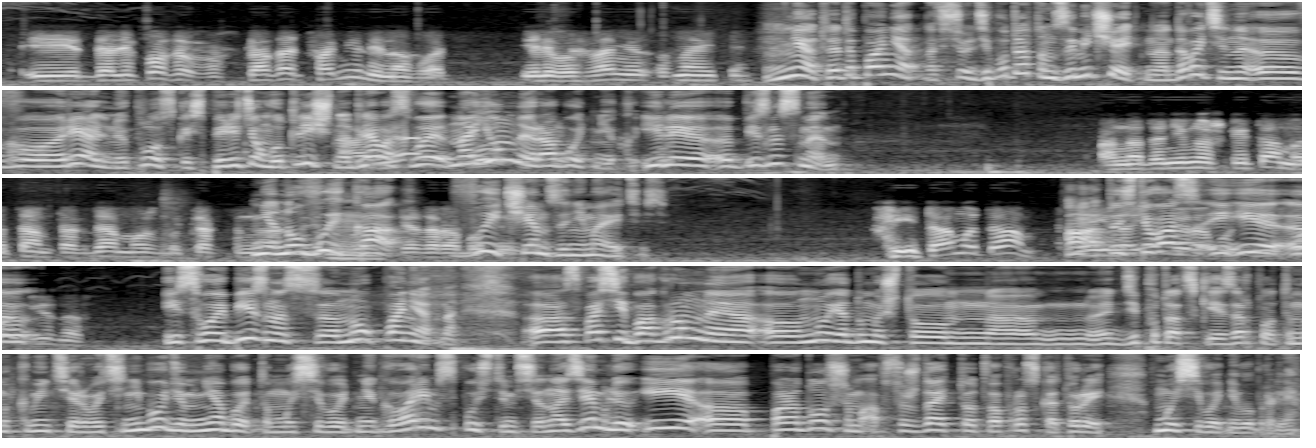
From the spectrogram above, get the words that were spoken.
И далеко сказать фамилии назвать. Или вы сами знаете? Нет, это понятно. Все, депутатам замечательно. Давайте э, в реальную плоскость перейдем. Вот лично для а вас вы наемный работник или э, бизнесмен? А надо немножко и там, и там. Тогда, может быть, как-то... Не, ну вы как? Вы чем занимаетесь? И там, и там. А, Я то есть у вас и, и, э, бизнес. И свой бизнес, ну, понятно. А, спасибо огромное. А, ну, я думаю, что депутатские зарплаты мы комментировать не будем. Не об этом мы сегодня говорим. Спустимся на землю и продолжим обсуждать тот вопрос, который мы сегодня выбрали.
